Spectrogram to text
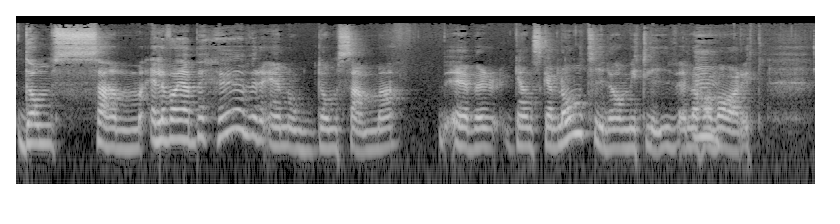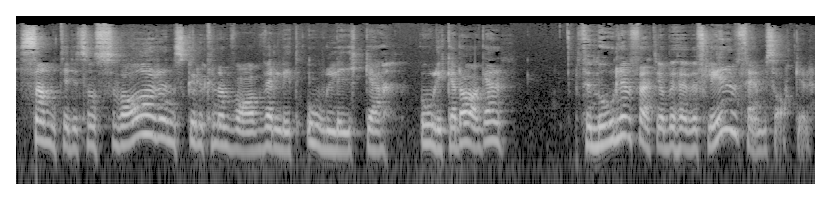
de samma, eller vad jag behöver är nog de samma över ganska lång tid av mitt liv eller mm. har varit. Samtidigt som svaren skulle kunna vara väldigt olika olika dagar. Förmodligen för att jag behöver fler än fem saker.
